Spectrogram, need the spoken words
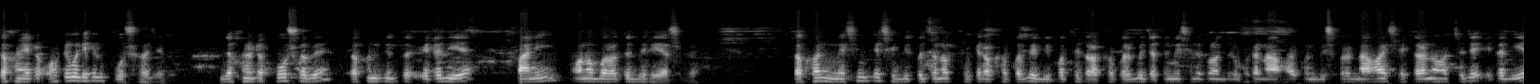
তখন এটা অটোমেটিক্যালি পুশ হয়ে যাবে। যখন এটা পুশ হবে, তখন কিন্তু এটা দিয়ে পানি অনবরত বেরিয়ে আসবে। তখন মেশিনকে সেই বিপজ্জনক থেকে রক্ষা করবে, বিপদ থেকে রক্ষা করবে, যাতে মেশিনে কোনো দুর্ঘটনা না হয়, কোনো বিস্ফোরণ না হয়। সে কারণে হচ্ছে যে এটা দিয়ে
